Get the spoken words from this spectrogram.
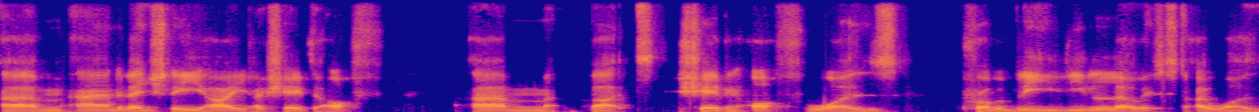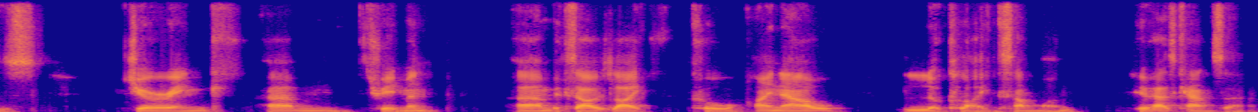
um, and eventually I, I shaved it off. Um, but shaving off was probably the lowest I was during um, treatment um, because I was like, cool, I now look like someone who has cancer.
